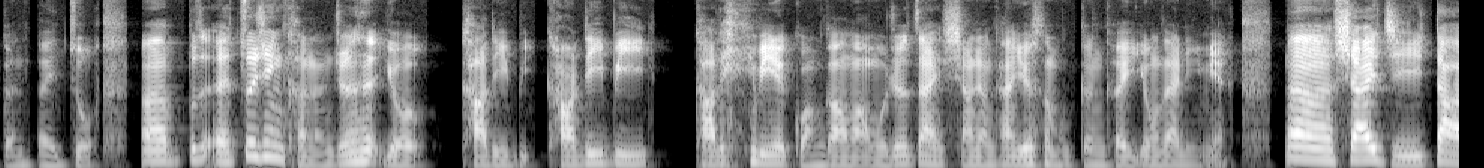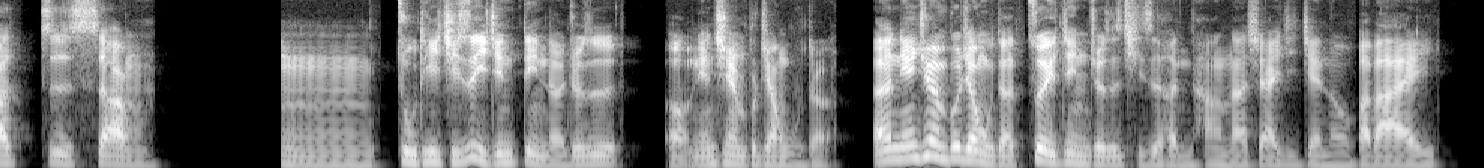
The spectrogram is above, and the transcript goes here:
梗可以做，呃，不是，呃，最近可能就是有卡迪 B 卡迪 B 卡迪 B 的广告嘛，我就再想想看有什么梗可以用在里面。那下一集大致上，嗯，主题其实已经定了，就是呃，年轻人不讲武德。呃，年轻人不讲武德，最近就是其实很行。那下一集见喽，拜拜。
